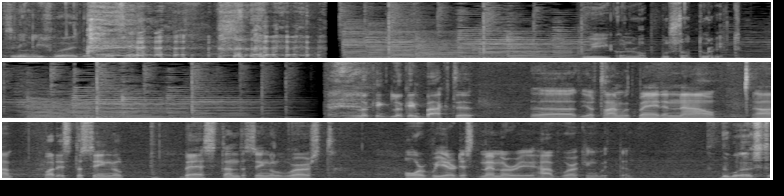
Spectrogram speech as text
It's an English word. Not Viikonloppusoturit. Looking looking back to uh, your time with Maiden now, uh, what is the single best and the single worst or weirdest memory you have working with them? The worst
